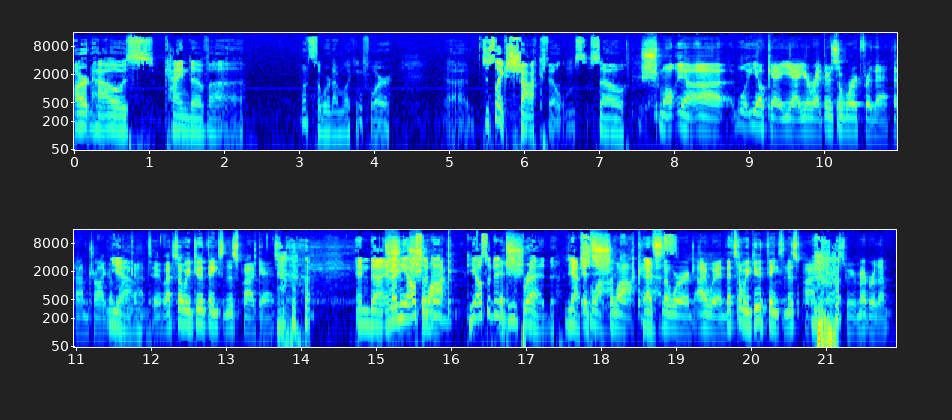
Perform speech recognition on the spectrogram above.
art house kind of uh, what's the word I'm looking for? Uh, just like shock films. So Schmal, yeah, uh, well, yeah, okay, yeah, you're right. There's a word for that that I'm drawing a Yeah. blank on too. That's how we do things in this podcast. and uh, and then he also Schlock. did he also did It's Deep Red. Yeah, It's schlock. schlock. That's the word. I win. That's how we do things in this podcast. we remember them.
